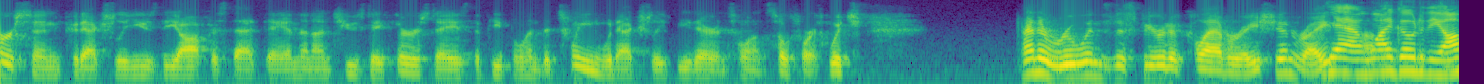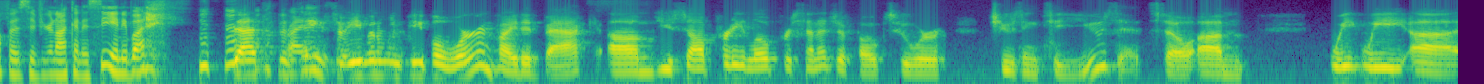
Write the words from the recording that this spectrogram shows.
person could actually use the office that day. And then on Tuesday, Thursdays, the people in between would actually be there and so on and so forth, which kind of ruins the spirit of collaboration, right? Yeah, why um, go to the office if you're not going to see anybody? that's the right? thing. So even when people were invited back, um, you saw a pretty low percentage of folks who were choosing to use it. So um, we we uh,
